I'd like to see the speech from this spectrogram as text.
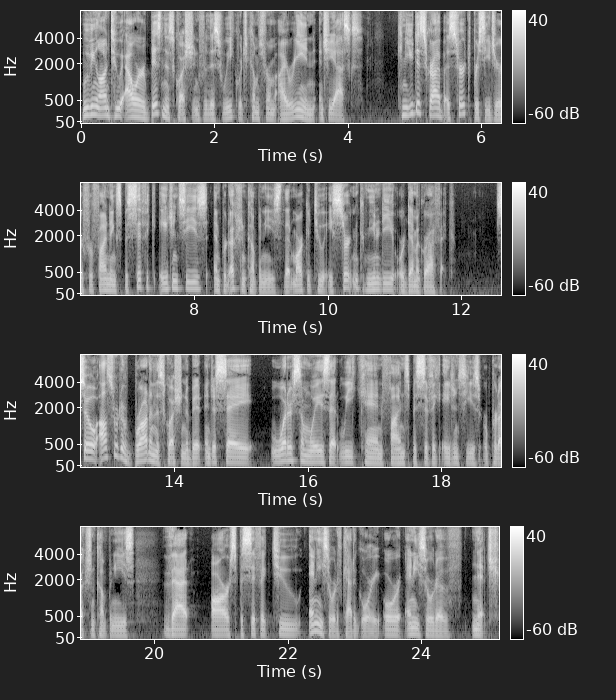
Moving on to our business question for this week, which comes from Irene, and she asks, "Can you describe a search procedure for finding specific agencies and production companies that market to a certain community or demographic?" So I'll sort of broaden this question a bit and just say, what are some ways that we can find specific agencies or production companies that are specific to any sort of category or any sort of niche,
